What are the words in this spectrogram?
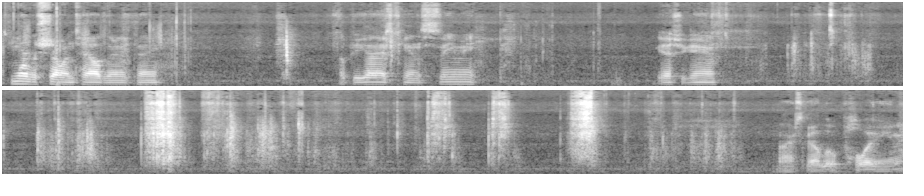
It's more of a show and tell than anything. Hope you guys can see me. Yes, you can. Nice, got a little play in it.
